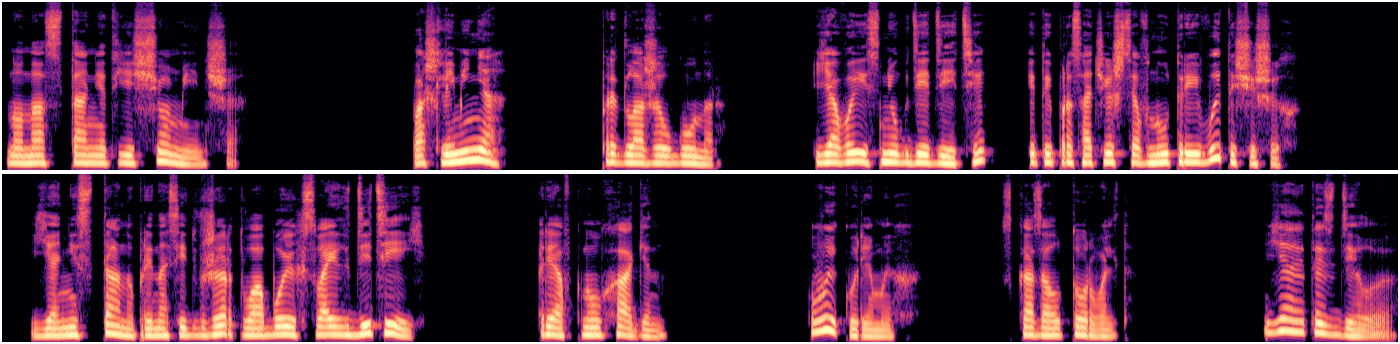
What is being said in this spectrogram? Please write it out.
Но нас станет еще меньше. «Пошли меня», — предложил Гуннар. Я выясню, где дети, и ты просочишься внутрь и вытащишь их. Я не стану приносить в жертву обоих своих детей, рявкнул Хаген. Выкурим их, сказал Торвальд. Я это сделаю.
